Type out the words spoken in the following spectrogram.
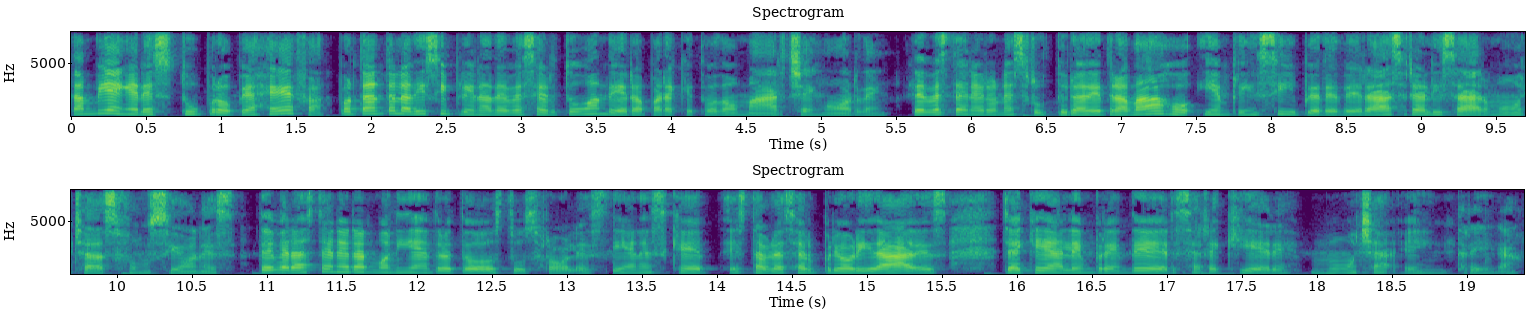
También eres tu propia jefa, por tanto la disciplina debe ser tu bandera para que todo marche en orden. Debes tener una estructura de trabajo y en principio deberás realizar muchas funciones. Deberás tener armonía entre todos tus roles. Tienes que establecer prioridades, ya que al emprender se requiere mucha entrega.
